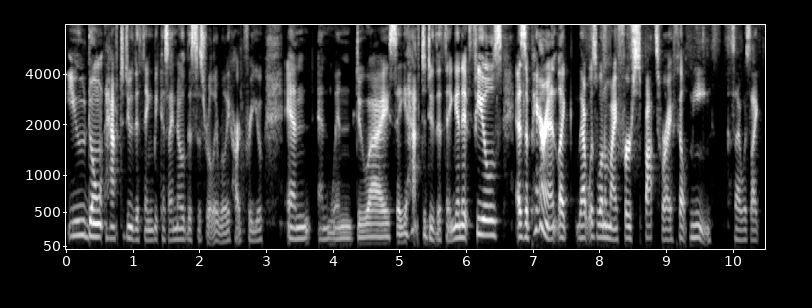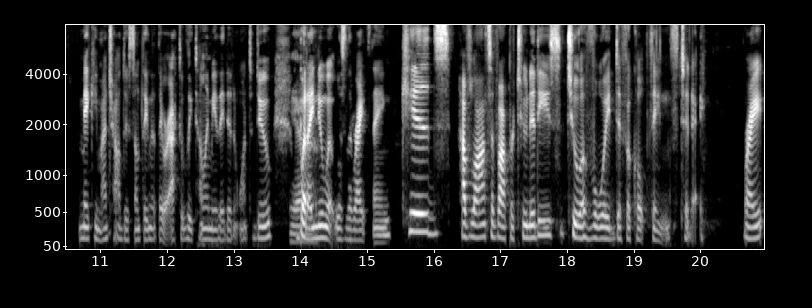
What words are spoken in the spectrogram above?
you don't have to do the thing because i know this is really really hard for you and and when do i say you have to do the thing and it feels as a parent like that was one of my first spots where i felt mean because i was like making my child do something that they were actively telling me they didn't want to do yeah. but i knew it was the right thing kids have lots of opportunities to avoid difficult things today right?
